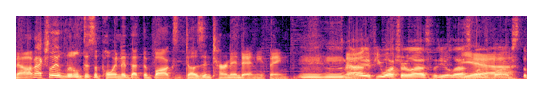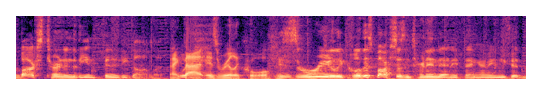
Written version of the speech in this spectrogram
Now, I'm actually a little disappointed that the box doesn't turn into anything. Mm-hmm. Now, if you watch our last video, last one, the box, the box turned into the Infinity Gauntlet. Like, that is really cool. is really cool. This box doesn't turn into anything. I mean, you could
